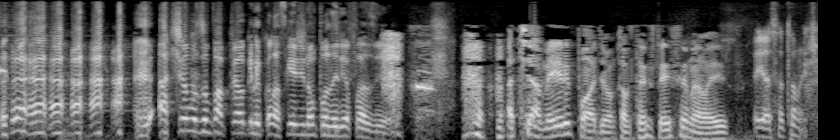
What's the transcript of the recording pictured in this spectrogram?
Achamos um papel que Nicolas Cage não poderia fazer. A Tia May ele pode, mas o Capitão Stacy não, é isso. Exatamente.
